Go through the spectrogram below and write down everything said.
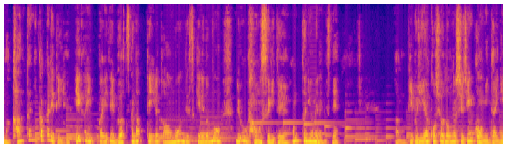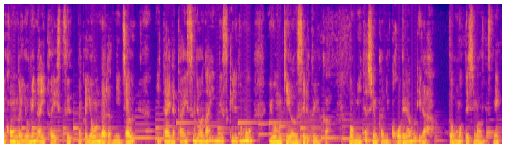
まあ、簡単に書かれている、絵がいっぱいで分厚くなっているとは思うんですけれども、量が多すぎて本当に読めないんですね。あの、ビブリア古書堂の主人公みたいに本が読めない体質、なんか読んだら寝ちゃうみたいな体質ではないんですけれども、読む気が失せるというか、もう見た瞬間にこれは無理だと思ってしまうんですね。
